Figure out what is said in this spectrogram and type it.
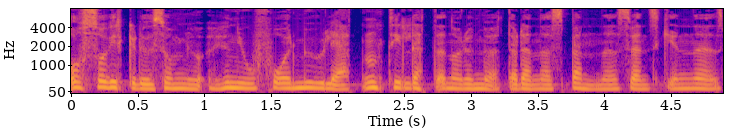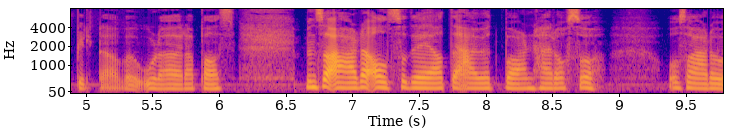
Og så virker det som hun jo får muligheten til dette når hun møter denne spennende svensken eh, spilt av Ola Rapaz. Men så er det altså det at det er jo et barn her også. Og så det,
